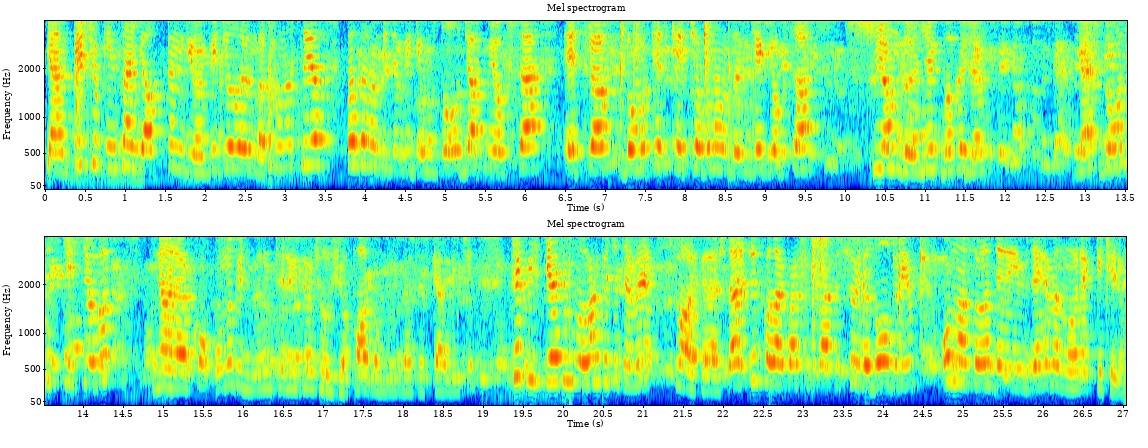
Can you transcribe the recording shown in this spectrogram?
Yani birçok insan yaptım diyor. Videolarında kanıtlıyor. Bakalım bizim videomuzda olacak mı yoksa etraf domates ketçabına mı dönecek yoksa suya mı dönecek bakacağız. Gerçi domates ketçabı ne alaka onu bilmiyorum. Televizyon çalışıyor. Pardon bu yüzden ses geldiği için. Tek ihtiyacımız olan peçete ve su arkadaşlar. İlk olarak ben şuradan bir suyla doldurayım. Ondan sonra deneyimize hemen olarak geçelim.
